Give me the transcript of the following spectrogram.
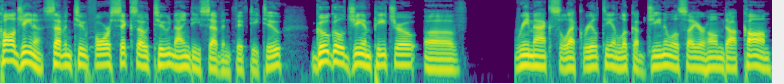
Call Gina 724 602 9752. Google Giampetro of Remax Select Realty and look up GinaWillSellYourHome.com.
